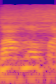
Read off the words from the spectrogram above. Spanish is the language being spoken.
Vamos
